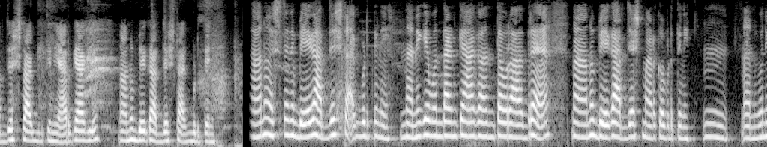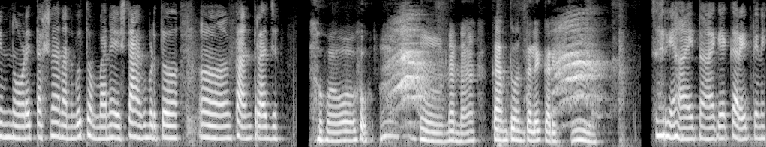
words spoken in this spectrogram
ಅಡ್ಜಸ್ಟ್ ಆಗಿಬಿಡ್ತೀನಿ. ಯಾರಿಗೇ ಆಗಲಿ ನಾನು ಬೇಗ ಅಡ್ಜಸ್ಟ್ ಆಗಿಬಿಡ್ತೀನಿ. ನಾನು ಅಷ್ಟೇ ಬೇಗ ಅಡ್ಜಸ್ಟ್ ಆಗಿಬಿಡ್ತೀನಿ. ನನಗೆ ಹೊಂದಾಣಿಕೆ ಆಗ ಅಂಥವ್ರು ಆದರೆ ನಾನು ಬೇಗ ಅಡ್ಜಸ್ಟ್ ಮಾಡ್ಕೊಬಿಡ್ತೀನಿ. ಹ್ಞೂ ನನಗೂ ನಿಮ್ಮ ನೋಡಿದ ತಕ್ಷಣ ನನಗೂ ತುಂಬಾ ಇಷ್ಟ ಆಗ್ಬಿಡ್ತು ಕಾಂತರಾಜ್. ಓಹ್ ಹ್ಞೂ ನನ್ನ ಕಾಂತು ಅಂತಲೇ ಕರಿ. ಹ್ಞೂ ಸರಿ ಆಯಿತು ಹಾಗೆ ಕರಿತೀನಿ.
